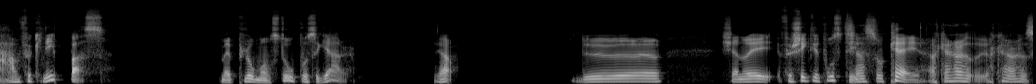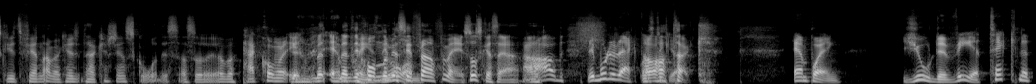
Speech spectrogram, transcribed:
Han förknippas med plommonstop och cigarr. Ja. Du eh, känner dig försiktigt positiv. Känns okej. Jag kanske jag kan ha skrivit fel namn. Kanske, det här kanske är en skådis. Alltså, jag bara, Här kommer en, men, en men det är honom jag ser framför mig, så ska jag säga. Ja, det- det borde räknas ja tycker jag. tack. En poäng. Gjorde V-tecknet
